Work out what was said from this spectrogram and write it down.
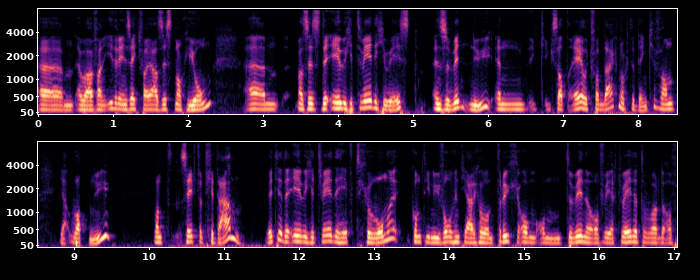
Um, en waarvan iedereen zegt van ja, ze is nog jong. Um, maar ze is de eeuwige tweede geweest en ze wint nu. En ik, ik zat eigenlijk vandaag nog te denken van, ja, wat nu? Want ze heeft het gedaan. Weet je, de eeuwige tweede heeft gewonnen. Komt hij nu volgend jaar gewoon terug om, om te winnen of weer tweede te worden? Of,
